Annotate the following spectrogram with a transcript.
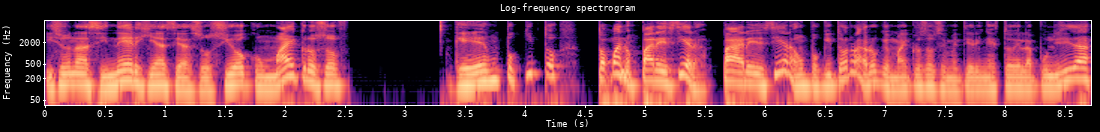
hizo una sinergia, se asoció con Microsoft, que es un poquito, bueno, pareciera, pareciera un poquito raro que Microsoft se metiera en esto de la publicidad,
